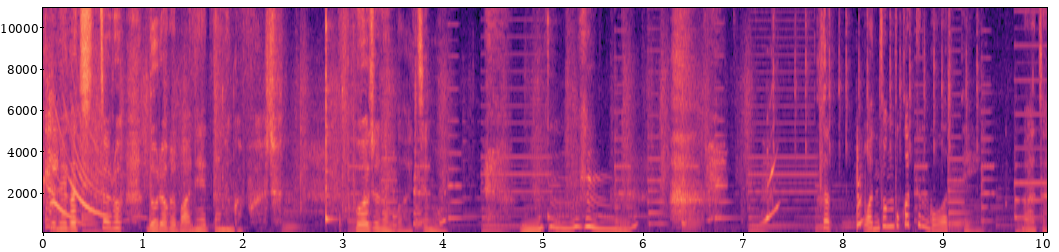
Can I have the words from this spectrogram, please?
걔네가 진짜로 노력을 많이 했다는 걸 보여줘. 보여주는 거였지 뭐. 음. 진짜 완전 똑같은 것 같아. 맞아.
